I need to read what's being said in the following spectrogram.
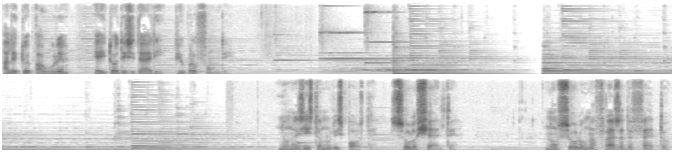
alle tue paure e ai tuoi desideri più profondi. Non esistono risposte, solo scelte. Non solo una frase ad effetto,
